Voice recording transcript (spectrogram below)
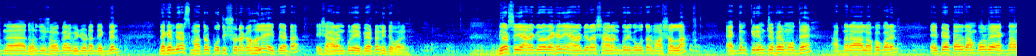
আপনারা ধৈর্য সহকারে ভিডিওটা দেখবেন। দেখেন বিয়ার্স মাত্র পঁচিশশো টাকা হলে এই পেয়ারটা এই সাহারানপুরে এই পেয়ারটা নিতে পারেন। বিয়ার্স এই আরেক জোড়া দেখেন, এই আরেক জোড়া সাহারানপুরি কবুতর মার্শাল্লাহ একদম ক্রিম চোখের মধ্যে, আপনারা লক্ষ্য করেন, এই পেয়ারটার দাম পড়বে একদম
